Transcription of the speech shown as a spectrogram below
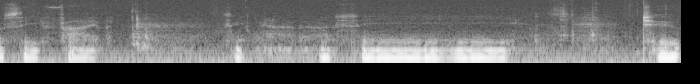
Was C5. See if we have a C2.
